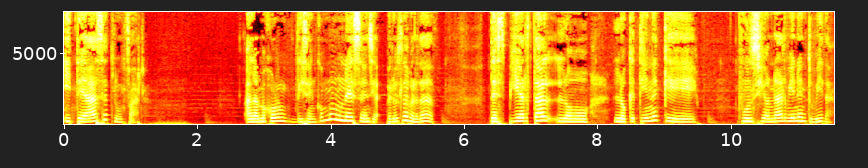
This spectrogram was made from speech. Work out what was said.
Y te hace triunfar. A lo mejor dicen como una esencia, pero es la verdad. Despierta lo, lo que tiene que funcionar bien en tu vida.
